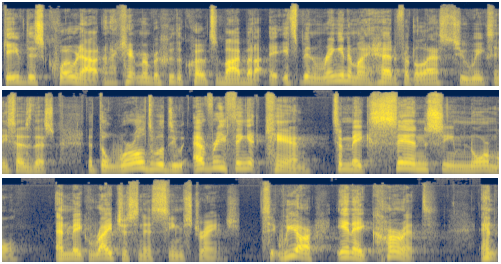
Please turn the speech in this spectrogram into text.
gave this quote out, and I can't remember who the quote's by, but it's been ringing in my head for the last two weeks. And he says this that the world will do everything it can to make sin seem normal and make righteousness seem strange. See, we are in a current and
